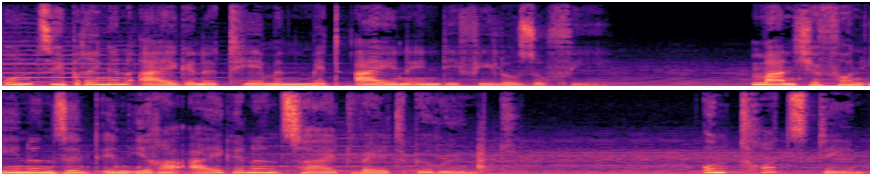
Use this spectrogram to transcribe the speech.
und sie bringen eigene Themen mit ein in die Philosophie. Manche von ihnen sind in ihrer eigenen Zeit weltberühmt. Und trotzdem,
